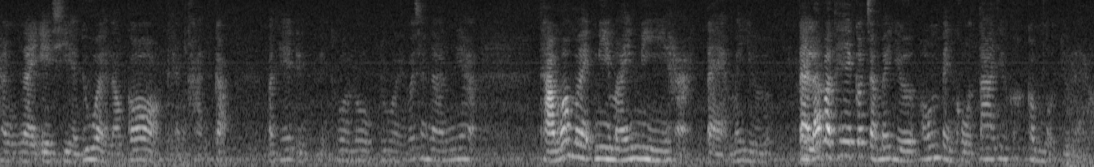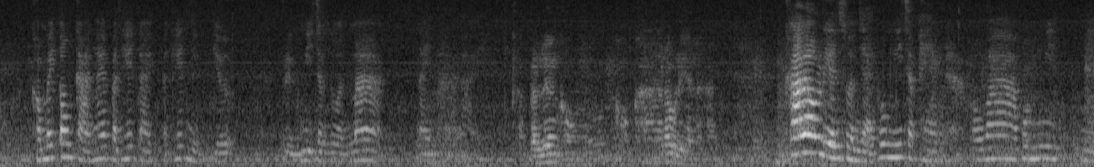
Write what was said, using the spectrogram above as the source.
ทางในเอเชียด้วย แล้วก็แข่งขันกับประเทศอื่นๆทั่วโลกด้วย เพราะฉะนั้นเนี่ยถามว่ามีไหมมีค่ะ แต่ไม่เยอะ แต่ละประเทศก็จะไม่เยอะเพราะมันเป็นโควต้าที่เขากำหนดอยู่แล้ว เขาไม่ต้องการให้ประเทศใดประเทศหนึ่งเยอะ หรือมีจำนวนมากในมหาลัยครับแล้วเรื่องของของค่าเล่าเรียนนะครับค่าเล่าเรียนส่วนใหญ่พวกนี้จะแพงค่ะเพราะว่าพวกนี้มีมี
